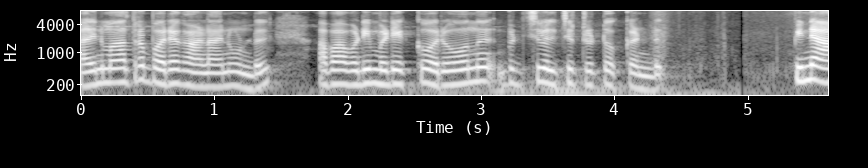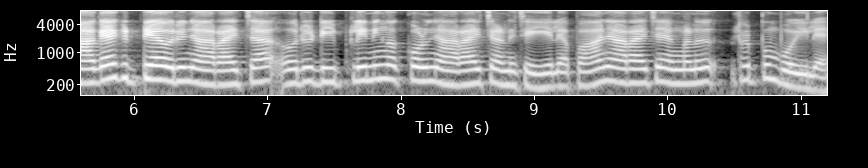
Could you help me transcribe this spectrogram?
അതിന് മാത്രം പുര കാണാനും ഉണ്ട്. അപ്പോൾ അവിടെയും ഇവിടെയൊക്കെ ഓരോന്ന് പിടിച്ച് വലിച്ചിട്ടിട്ടൊക്കെ ഉണ്ട്. പിന്നെ ആകെ കിട്ടിയ ഒരു ഞായറാഴ്ച ഒരു ഡീപ്പ് ക്ലീനിങ് ഒക്കെ ഉള്ള ഞായറാഴ്ചയാണ് ചെയ്യൽ അപ്പോൾ ആ ഞായറാഴ്ച ഞങ്ങൾ ട്രിപ്പും പോയില്ലേ?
